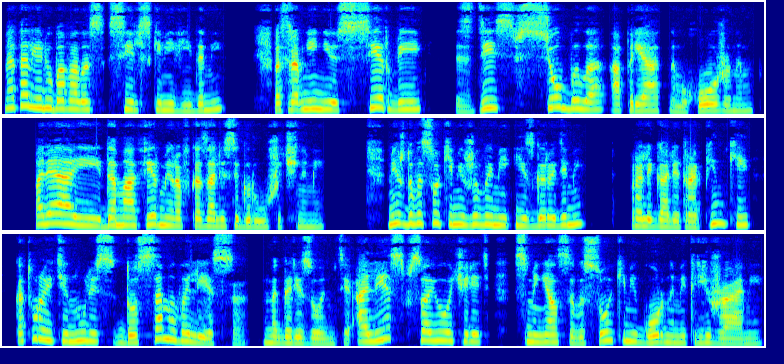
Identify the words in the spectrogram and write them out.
Наталья любовалась сельскими видами. По сравнению с Сербией, здесь все было опрятным, ухоженным. Поля и дома фермеров казались игрушечными. Между высокими живыми изгородями пролегали тропинки, которые тянулись до самого леса на горизонте, а лес, в свою очередь, сменялся высокими горными крижами,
